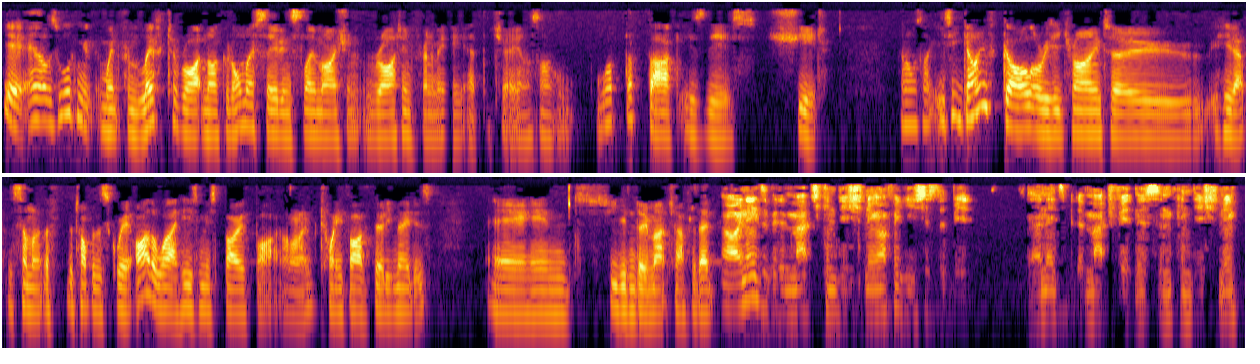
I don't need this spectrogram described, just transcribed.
Yeah, and I was looking at went from left to right, and I could almost see it in slow motion right in front of me at the G. And I was like, what the fuck is this shit? And I was like, is he going for goal or is he trying to hit up someone at the, the top of the square? Either way, he's missed both by, I don't know, 25, 30 metres. And he didn't do much after that. Oh, he needs a bit of match conditioning. I think he's just a bit, uh, needs a bit of match fitness and conditioning.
